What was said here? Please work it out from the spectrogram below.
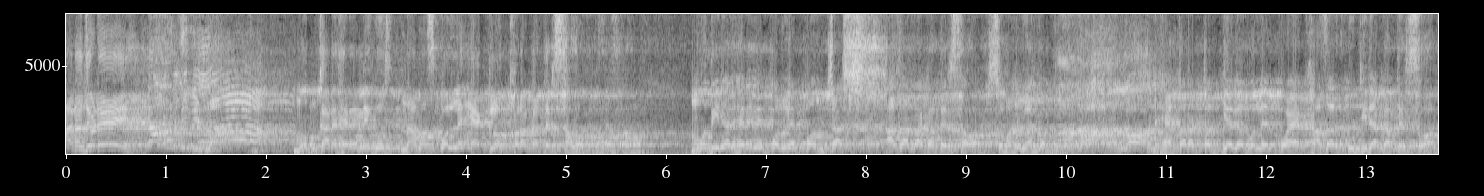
আর জোরে। মক্কার হেরেমে নামাজ পড়লে এক লক্ষ রাকাতের সওয়াব। মদিনার হেরেমে পড়লে পঞ্চাশ হাজার রাকাতের সওয়াব সুবহানাল্লাহ কোন। মানে হেতার একটা গেলে বলে কয়েক হাজার কোটি রাকাতের সওয়াব।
